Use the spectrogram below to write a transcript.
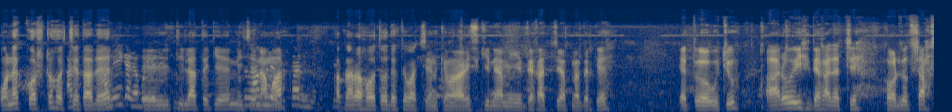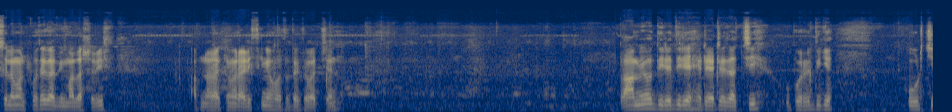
অনেক কষ্ট হচ্ছে তাদের এই টিলা থেকে নিচে নামার আপনারা হয়তো দেখতে পাচ্ছেন ক্যামেরার স্ক্রিনে আমি দেখাচ্ছি আপনাদেরকে এত উঁচু আর ওই দেখা যাচ্ছে হরজত শাহ সুলেমান ফতেগাজী মাজার শরীফ। আপনারা ক্যামেরার স্ক্রিনে হয়তো দেখতে পাচ্ছেন। তো আমিও ধীরে ধীরে হেঁটে হেঁটে যাচ্ছি। উপরের দিকে উঠছি,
